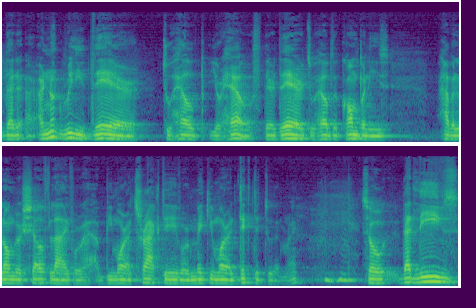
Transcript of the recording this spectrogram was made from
that are, are not really there to help your health. They're there to help the companies have a longer shelf life or be more attractive or make you more addicted to them, right? Mm-hmm. So that leaves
